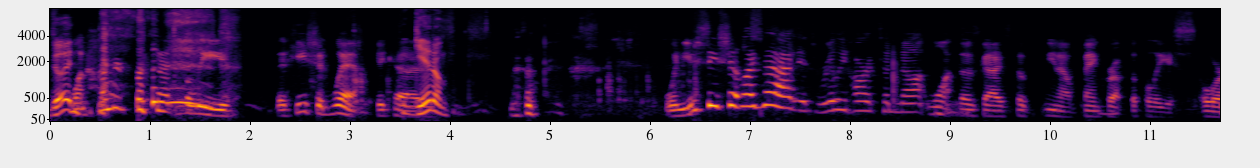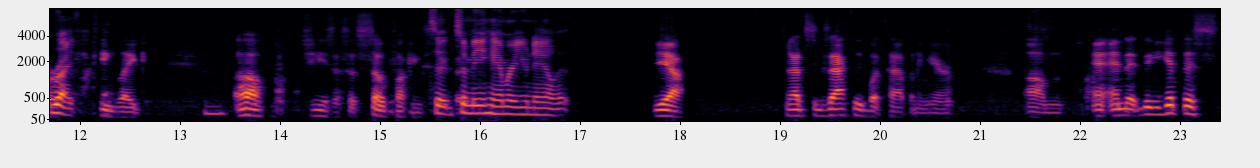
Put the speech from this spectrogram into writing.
Good. 100% believe that he should win because Get him. when you see shit like that, it's really hard to not want those guys to, you know, bankrupt the police or Right. fucking like, oh Jesus, it's so fucking To to me, Hammer, you nail it. Yeah, that's exactly what's happening here. Um, and, and you get this.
